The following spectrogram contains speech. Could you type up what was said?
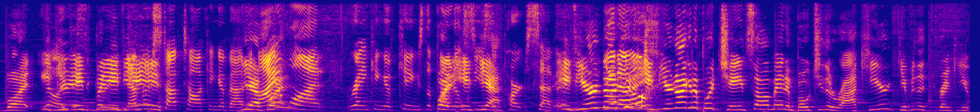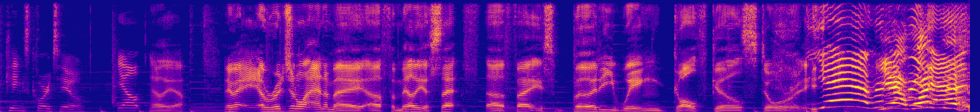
But if no, you I if, but disagree. if Never if, stop talking about Yeah, it. I but- want Ranking of Kings the but final if- season yeah. part 7. if you're not you know? gonna if you're not gonna put Chainsaw Man and Bocchi the Rock here, give it the Ranking of Kings core two. Yep. Hell yeah. Anyway, original anime, uh, familiar set uh, face, Birdie Wing Golf Girl story. Yeah, remember yeah, what that?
